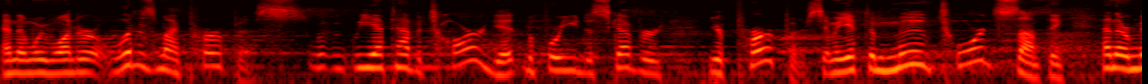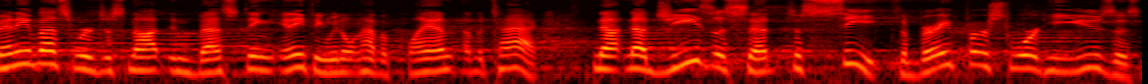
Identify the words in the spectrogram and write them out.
And then we wonder, what is my purpose? We have to have a target before you discover your purpose. I mean, you have to move towards something. And there are many of us, we're just not investing anything. We don't have a plan of attack. Now, now Jesus said to seek, the very first word he uses,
